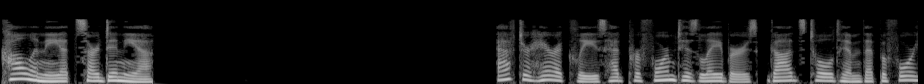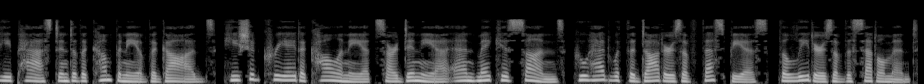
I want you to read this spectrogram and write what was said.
Colony at Sardinia After Heracles had performed his labors, gods told him that before he passed into the company of the gods, he should create a colony at Sardinia and make his sons, who had with the daughters of Thespius, the leaders of the settlement.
